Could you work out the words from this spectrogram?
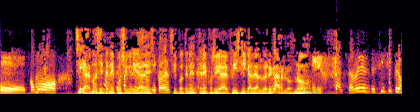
Eh, cómo... Sí, además si tenés posibilidades, ¿eh? si tenés, tenés posibilidades físicas de albergarlos, ¿no? Exactamente, sí, sí, pero,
